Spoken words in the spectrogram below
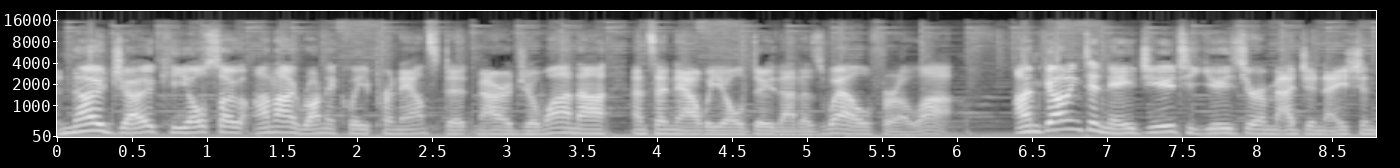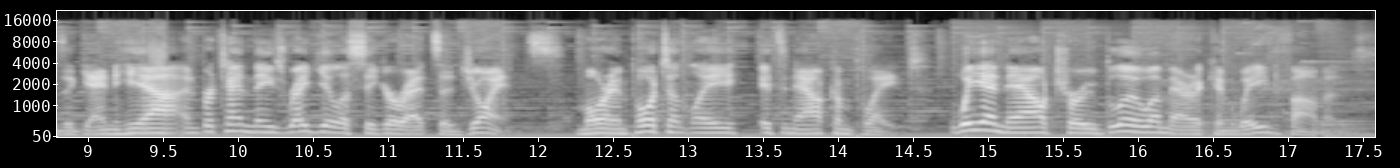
No joke, he also unironically pronounced it marijuana, and so now we all do that as well for a laugh. I'm going to need you to use your imaginations again here and pretend these regular cigarettes are joints. More importantly, it's now complete. We are now true blue American weed farmers.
